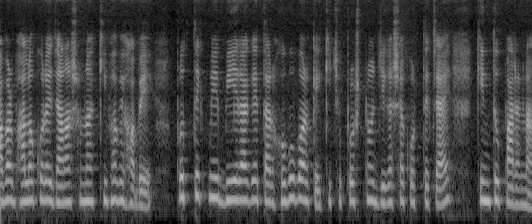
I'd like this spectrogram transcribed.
আবার ভালো করে জানাশোনা কীভাবে হবে? প্রত্যেক মেয়ে বিয়ের আগে তার হবু বরকে কিছু প্রশ্ন জিজ্ঞাসা করতে চায়, কিন্তু পারে না।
